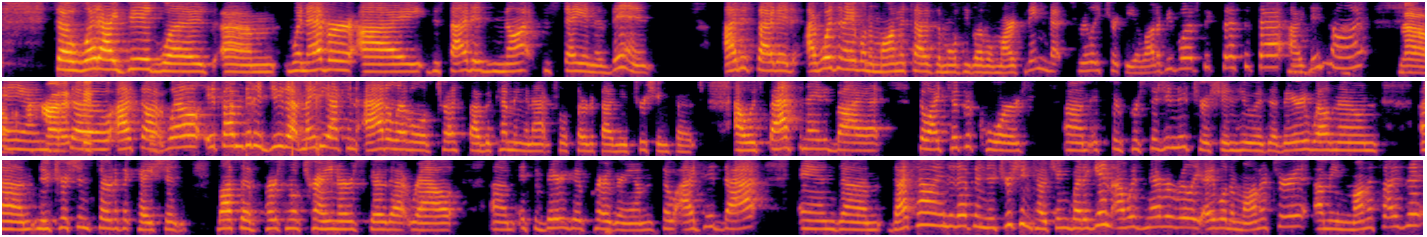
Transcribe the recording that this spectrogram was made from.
so what i did was um, whenever i decided not to stay in events i decided i wasn't able to monetize the multi-level marketing that's really tricky a lot of people have success at that i did not no, and so I thought, well, if I'm going to do that, maybe I can add a level of trust by becoming an actual certified nutrition coach. I was fascinated by it. So I took a course. Um, it's through Precision Nutrition, who is a very well known um, nutrition certification. Lots of personal trainers go that route. Um, it's a very good program. So I did that. And um, that's how I ended up in nutrition coaching. But again, I was never really able to monitor it. I mean, monetize it.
